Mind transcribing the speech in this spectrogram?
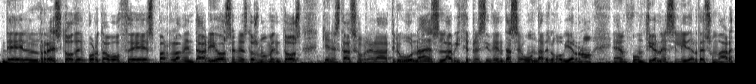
del resto de portavoces parlamentarios. En estos momentos, quien está sobre la tribuna es la vicepresidenta segunda del Gobierno en funciones y líder de Sumar,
